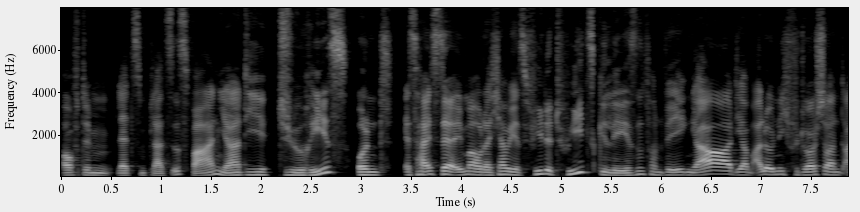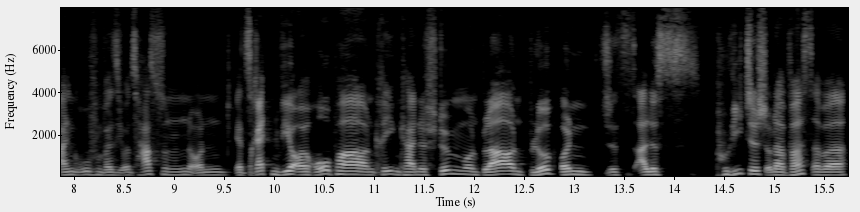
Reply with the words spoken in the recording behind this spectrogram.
auf dem letzten Platz ist, waren ja die Juries. Und es heißt ja immer, oder ich habe jetzt viele Tweets gelesen von wegen, ja, die haben alle nicht für Deutschland angerufen, weil sie uns hassen und jetzt retten wir Europa und kriegen keine Stimmen und bla und blub. Und das ist alles politisch oder was, aber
